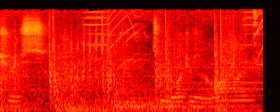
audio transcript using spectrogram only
Watchers. Two watchers in a long way.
